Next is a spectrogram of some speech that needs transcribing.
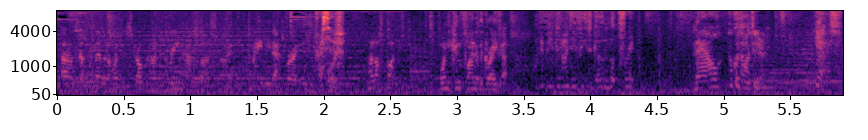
Found some metal stock on last night. Maybe that's where it is. Body. When you find the razor. Good idea to look? Now? Good idea. Yes.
